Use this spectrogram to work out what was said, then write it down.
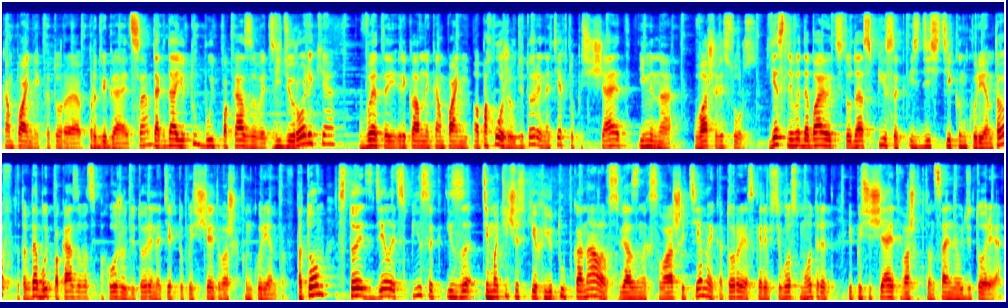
компании, которая продвигается, тогда YouTube будет показывать видеоролики в этой рекламной кампании а, похожей аудитории на тех, кто посещает именно ваш ресурс. Если вы добавите туда список из 10 конкурентов, то тогда будет показываться похожая аудитория на тех, кто посещает ваших конкурентов. Потом стоит сделать список из тематических YouTube каналов, связанных с вашей темой, которые, скорее всего, смотрят и посещает ваша потенциальная аудитория.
